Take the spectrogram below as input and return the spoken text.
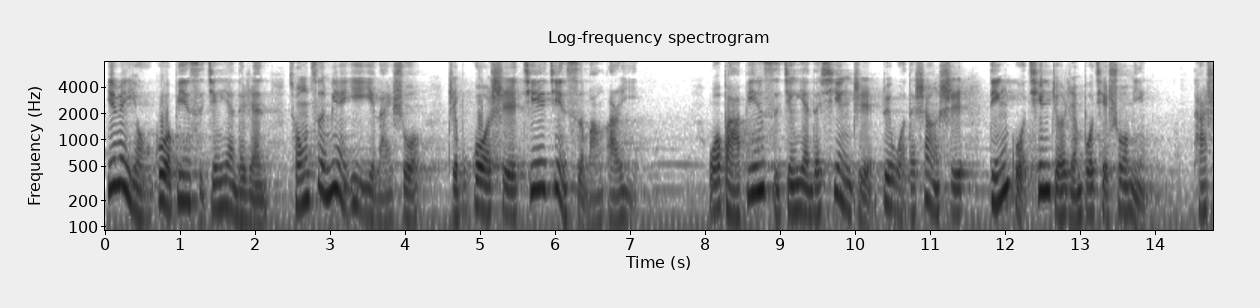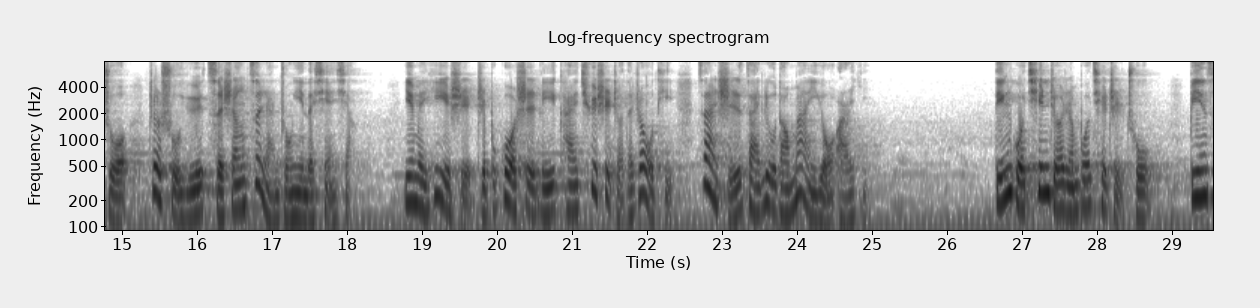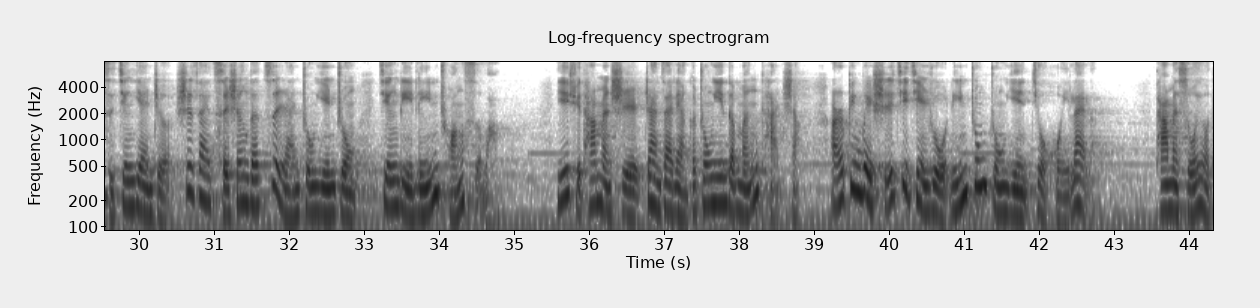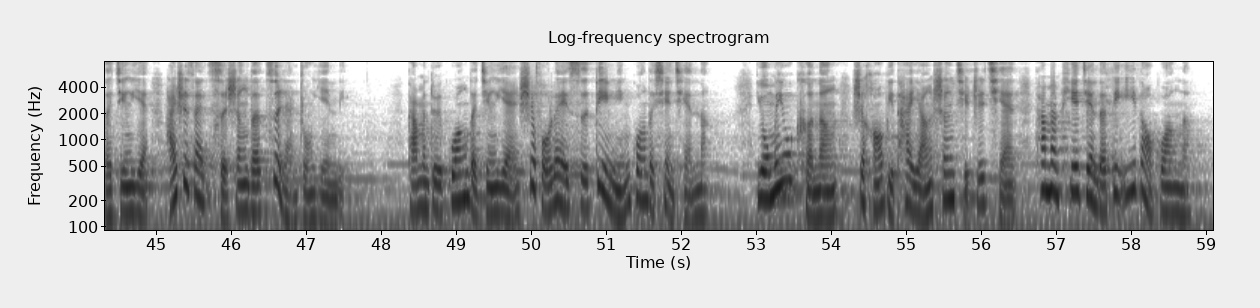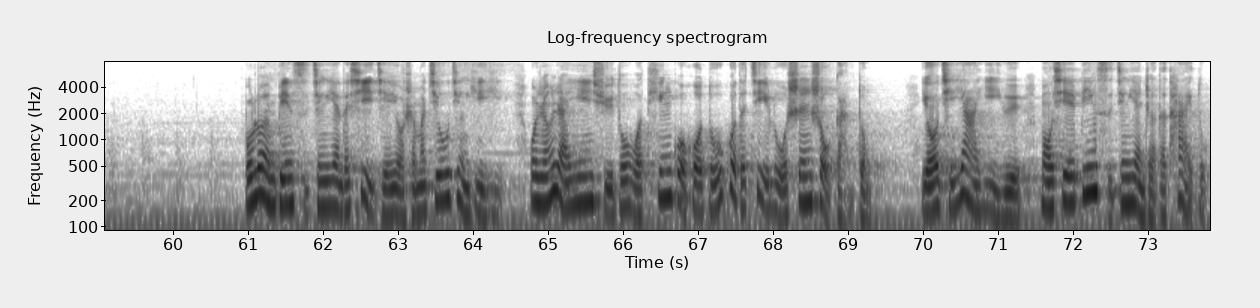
因为有过濒死经验的人，从字面意义来说，只不过是接近死亡而已。我把濒死经验的性质对我的上师顶果钦哲仁波切说明，他说。这属于此生自然中阴的现象，因为意识只不过是离开去世者的肉体，暂时在六道漫游而已。顶果钦哲仁波切指出，濒死经验者是在此生的自然中阴中经历临床死亡，也许他们是站在两个中阴的门槛上，而并未实际进入临终中阴就回来了。他们所有的经验还是在此生的自然中阴里。他们对光的经验是否类似地明光的现前呢？有没有可能是好比太阳升起之前，他们瞥见的第一道光呢？不论濒死经验的细节有什么究竟意义，我仍然因许多我听过或读过的记录深受感动。尤其讶异于某些濒死经验者的态度，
